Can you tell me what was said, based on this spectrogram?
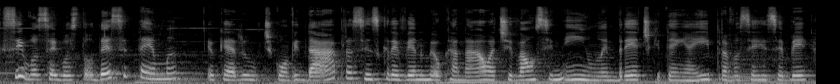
Se você gostou desse tema, eu quero te convidar para se inscrever no meu canal, ativar um sininho, um lembrete que tem aí para você receber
